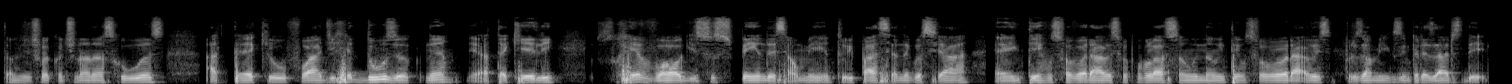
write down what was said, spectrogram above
Então a gente vai continuar nas ruas até que o FUAD reduza, né? Até que ele revogue, suspenda esse aumento e passe a negociar é, em termos favoráveis para a população e não em termos favoráveis para os amigos empresários dele.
